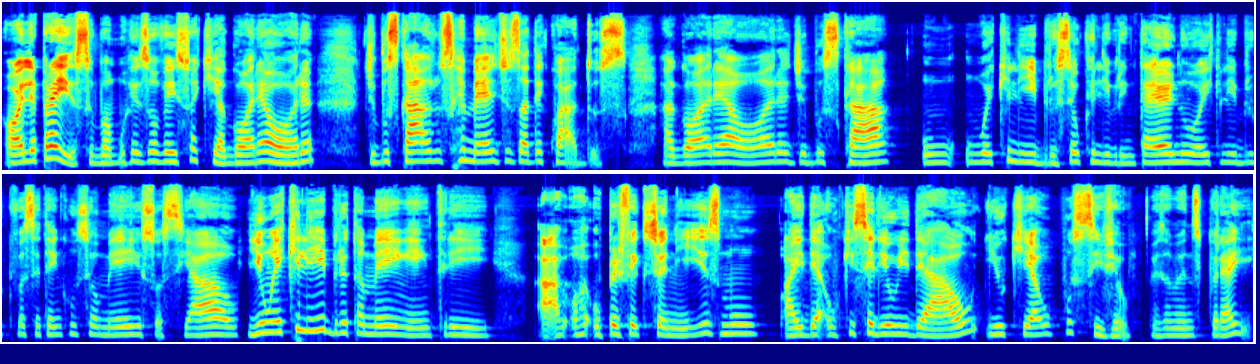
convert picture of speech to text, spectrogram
Olha para isso, vamos resolver isso aqui. Agora é a hora de buscar os remédios adequados. Agora é a hora de buscar o, o equilíbrio, seu equilíbrio interno, o equilíbrio que você tem com o seu meio social e um equilíbrio também entre a, o perfeccionismo, a ide, o que seria o ideal e o que é o possível, mais ou menos por aí.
